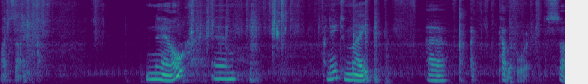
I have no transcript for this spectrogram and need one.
like so. Now, um, I need to make a, a cover for it. So,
